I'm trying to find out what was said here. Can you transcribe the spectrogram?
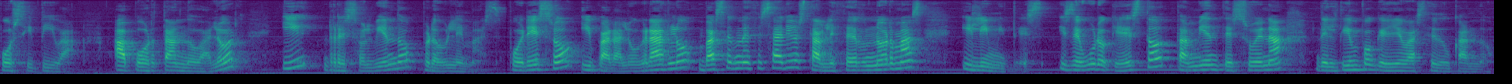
positiva, aportando valor y resolviendo problemas. Por eso, y para lograrlo, va a ser necesario establecer normas y límites. Y seguro que esto también te suena del tiempo que llevas educando.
